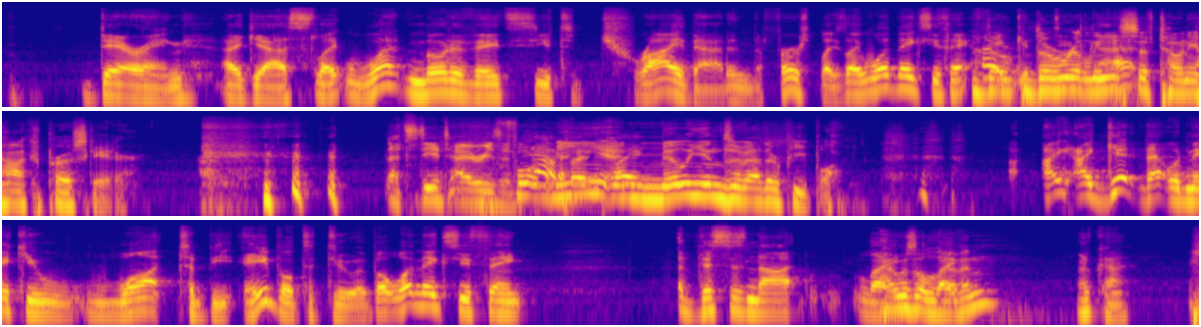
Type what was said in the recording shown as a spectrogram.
daring, I guess, like, what motivates you to try that in the first place? Like, what makes you think I The, could the do release that? of Tony Hawk's Pro Skater that's the entire reason. for Yeah, me but, and like- millions of other people. I, I get that would make you want to be able to do it, but what makes you think this is not like. I was like- 11. okay.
